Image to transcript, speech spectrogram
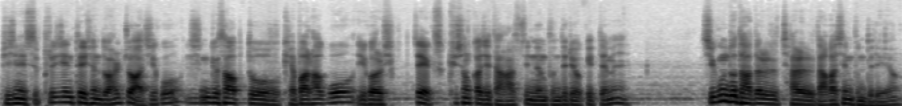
비즈니스 프레젠테이션도 할 줄 아시고 음. 신규 사업도 개발하고 이걸 실제 엑스큐션까지 다갈수 있는 분들이었기 때문에 지금도 다들 잘 나가신 분들이에요.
